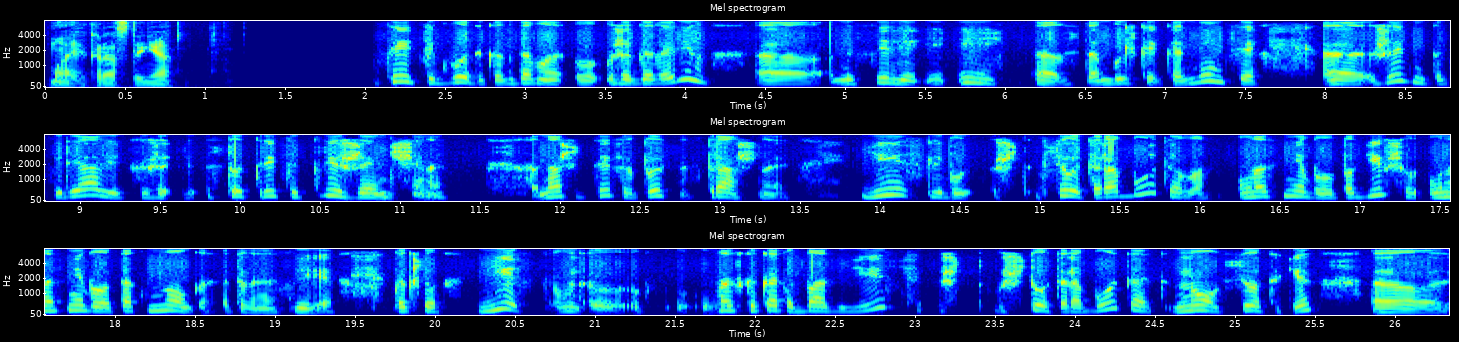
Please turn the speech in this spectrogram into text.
Майя Крастыня все эти годы, когда мы э, уже говорим э, насилие и, и э, в Стамбульской конвенции, э, жизнь потеряли 133 женщины. Наши цифры просто страшные. Если бы все это работало, у нас не было погибших, у нас не было так много этого насилия. Так что есть, э, у нас какая-то база есть, что-то работает, но все-таки э,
